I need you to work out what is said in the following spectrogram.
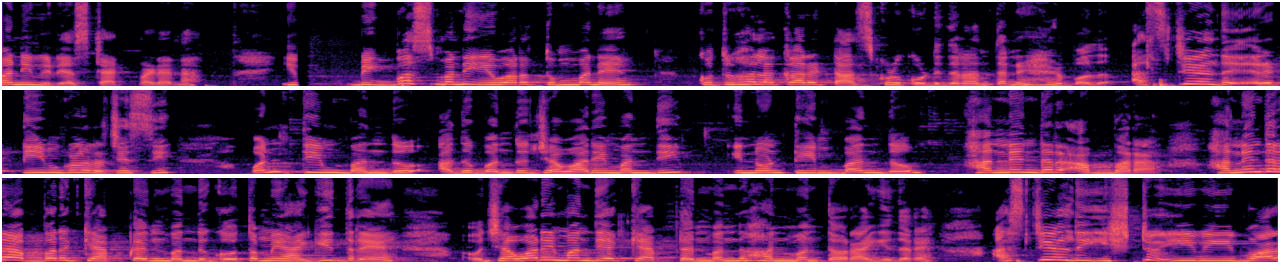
ಬನ್ನಿ ವಿಡಿಯೋ ಸ್ಟಾರ್ಟ್ ಮಾಡೋಣ. ಈ ಬಿಗ್ ಬಾಸ್ ಮನೆ ಈ ವಾರ ತುಂಬನೇ ಕುತೂಹಲಕಾರಿ ಟಾಸ್ಕ್ಗಳು ಕೊಟ್ಟಿದ್ದಾರೆ ಅಂತಲೇ ಹೇಳ್ಬೋದು. ಅಷ್ಟೇ ಅಲ್ಲದೆ ಎರಡು ಟೀಮ್ಗಳು ರಚಿಸಿ, ಒಂದು ಟೀಮ್ ಬಂದು, ಅದು ಬಂದು ಜವಾರಿ ಮಂದಿ ಇನ್ನೊಂದು ಟೀಮ್ ಬಂದು ಹನ್ನೆಂದರ ಅಬ್ಬರ. ಹನ್ನೆಂದರ ಅಬ್ಬರ ಕ್ಯಾಪ್ಟನ್ ಬಂದು ಗೌತಮಿ ಆಗಿದ್ದರೆ ಜವಾರಿ ಮಂದಿಯ ಕ್ಯಾಪ್ಟನ್ ಬಂದು ಹನುಮಂತವರಾಗಿದ್ದಾರೆ ಅಷ್ಟೇ ಅಲ್ಲದೆ ಇಷ್ಟು ಈ ವಾರ,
